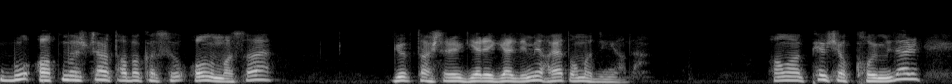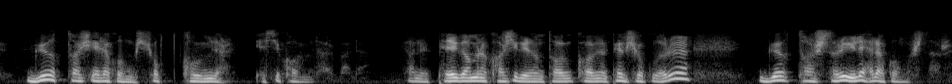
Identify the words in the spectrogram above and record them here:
bu atmosfer tabakası olmasa gök taşları yere geldi mi hayat olmaz dünyada. Ama pek çok kavimler gök taşı helak olmuş. Çok kavimler. Eski kavimler böyle. Yani peygambere karşı gelen kavimler pek çokları gök taşları ile helak olmuşlar.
